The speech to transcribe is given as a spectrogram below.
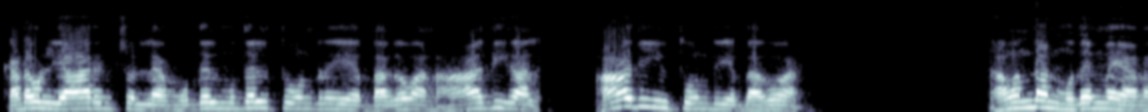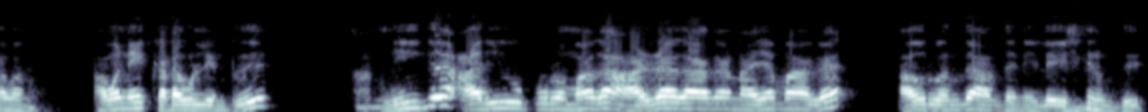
கடவுள் யாருன்னு சொல்ல முதல் முதல் தோன்றிய பகவான் ஆதிகால ஆதியில் தோன்றிய பகவான். அவன்தான் முதன்மையானவன். அவனே கடவுள் என்று மிக அறிவுபூர்வமாக அழகாக நயமாக அவர் வந்து அந்த நிலையிலிருந்து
